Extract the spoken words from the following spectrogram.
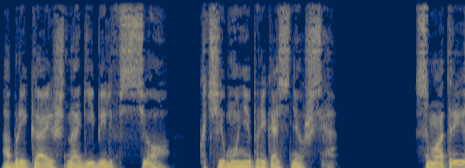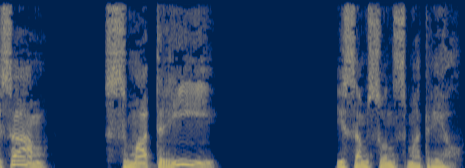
обрекаешь на гибель все, к чему не прикоснешься. Смотри сам! Смотри!» И Самсон смотрел.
